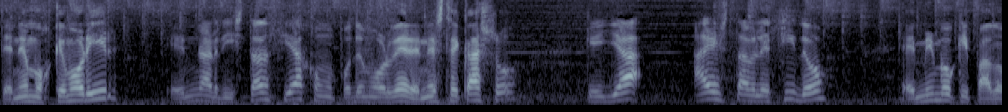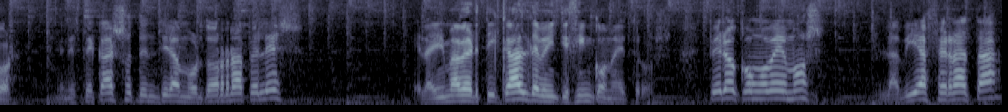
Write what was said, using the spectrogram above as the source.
tenemos que morir en unas distancias, como podemos ver en este caso, que ya ha establecido el mismo equipador. En este caso tendríamos dos rápeles en la misma vertical de 25 metros. Pero como vemos, la vía ferrata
